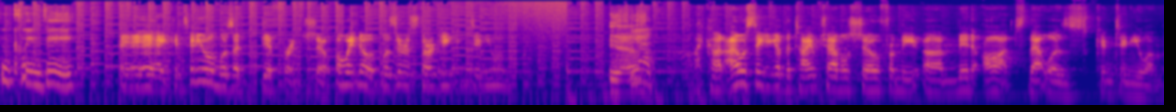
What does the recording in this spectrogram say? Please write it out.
and Queen Bee. Hey, hey, hey, Continuum was a different show. Oh wait, no, was there a Stargate Continuum? Yeah. Yeah my god, I was thinking of the time travel show from the uh, mid aughts that was Continuum.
